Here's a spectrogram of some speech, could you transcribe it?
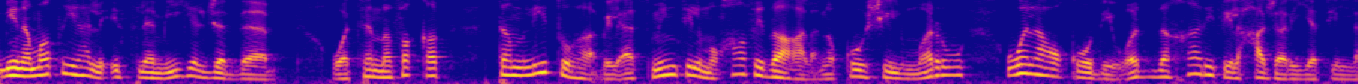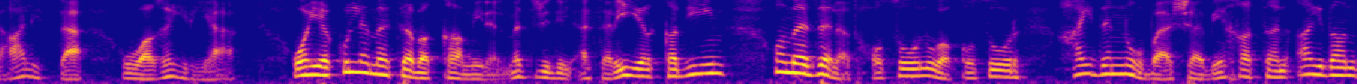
بنمطها الإسلامي الجذاب وتم فقط تمليطها بالأسمنت المحافظة على نقوش المرو والعقود والزخارف الحجرية العالسة وغيرها. وهي كل ما تبقى من المسجد الأثري القديم وما زالت حصون وقصور حيد النوبة شامخة أيضا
